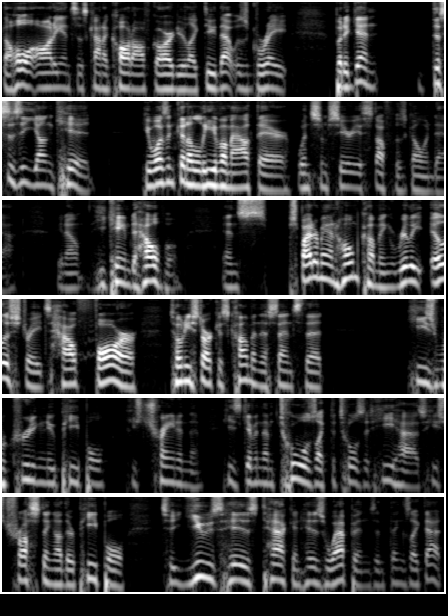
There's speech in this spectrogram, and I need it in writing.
The whole audience is kind of caught off guard. You're like, dude, that was great. But again, this is a young kid. He wasn't going to leave him out there when some serious stuff was going down. You know, he came to help him. And Spider Man Homecoming really illustrates how far Tony Stark has come in the sense that he's recruiting new people he's training them he's giving them tools like the tools that he has he's trusting other people to use his tech and his weapons and things like that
